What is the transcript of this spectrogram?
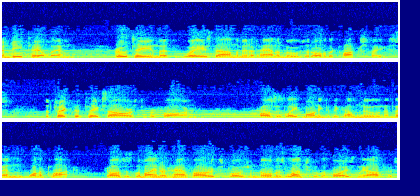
In detail, then. Routine that weighs down the minute hand and moves it over the clock's face. The trick that takes hours to perform causes late morning to become noon and then one o'clock. Causes the minor half hour explosion known as lunch for the boys in the office.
